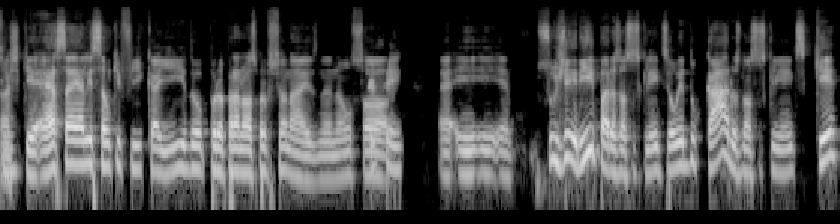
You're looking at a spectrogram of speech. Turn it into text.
Acho que essa é a lição que fica aí para nós profissionais, né? Não só é, e, e, é, sugerir para os nossos clientes ou educar os nossos clientes que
